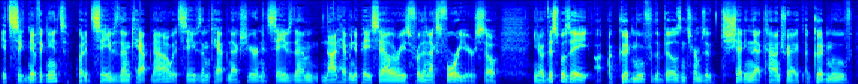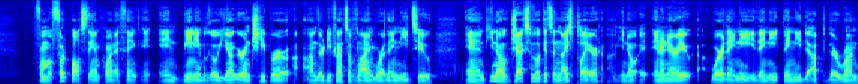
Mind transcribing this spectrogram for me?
It's significant, but it saves them cap now. It saves them cap next year, and it saves them not having to pay salaries for the next four years. So, you know, this was a a good move for the Bills in terms of shedding that contract. A good move from a football standpoint, I think, and being able to go younger and cheaper on their defensive line where they need to. And you know, Jacksonville gets a nice player. Uh, you know, in an area where they need they need they need to up their run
